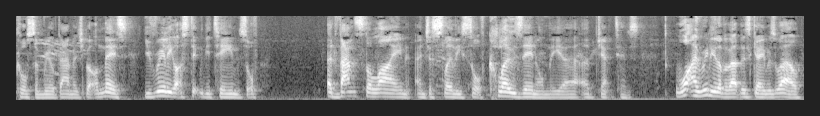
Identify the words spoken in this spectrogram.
cause some real damage. But on this, you've really got to stick with your team, sort of advance the line, and just slowly sort of close in on the uh, objectives. What I really love about this game as well,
